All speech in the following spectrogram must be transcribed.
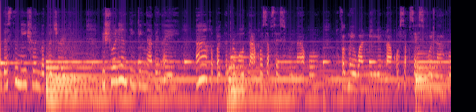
a destination but a journey. Usually, ang thinking natin ay, ah, kapag na-promote na ako, successful na ako. Kapag may 1 million na ako, successful na ako.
